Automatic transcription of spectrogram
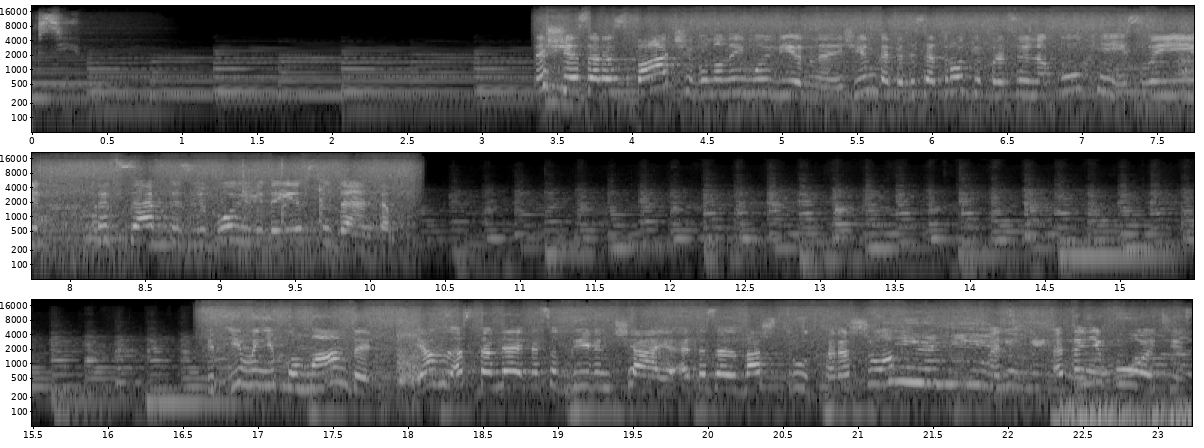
всі. Те, що я зараз бачу, воно неймовірне. Жінка 50 років працює на кухні і свої рецепти з любов'ю віддає студентам. Від імені команди я вам оставляю 500 гривень чая. Это за ваш труд, хорошо? Не, не, не. Это не бойтесь.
